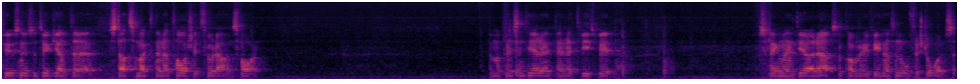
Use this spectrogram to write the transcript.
För just nu så tycker jag inte statsmakterna tar sitt fulla ansvar. Men man presenterar inte en rättvis bild. Så länge man inte gör det så kommer det finnas en oförståelse.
